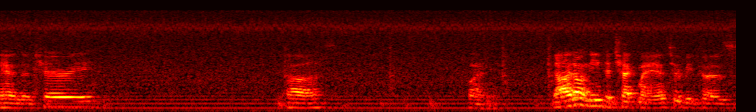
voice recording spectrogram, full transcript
and a cherry costs 20. Now I don't need to check my answer because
